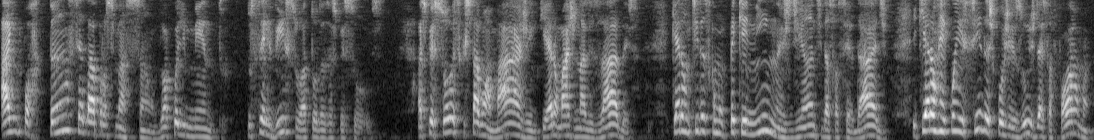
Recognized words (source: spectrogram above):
a importância da aproximação, do acolhimento, do serviço a todas as pessoas. As pessoas que estavam à margem, que eram marginalizadas, que eram tidas como pequeninas diante da sociedade e que eram reconhecidas por Jesus dessa forma,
